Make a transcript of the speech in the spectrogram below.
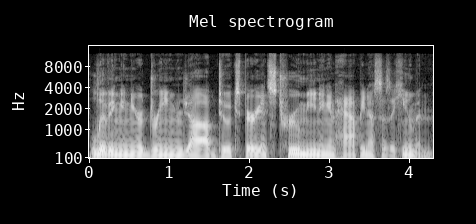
living in your dream job to experience true meaning and happiness as a human.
